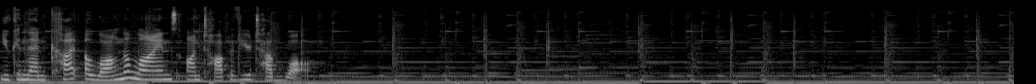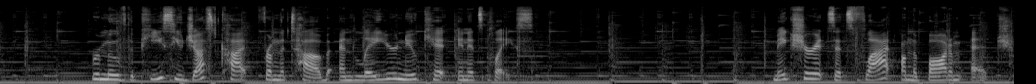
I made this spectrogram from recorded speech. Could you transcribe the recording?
You can then cut along the lines on top of your tub wall. Remove the piece you just cut from the tub and lay your new kit in its place. Make sure it sits flat on the bottom edge.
